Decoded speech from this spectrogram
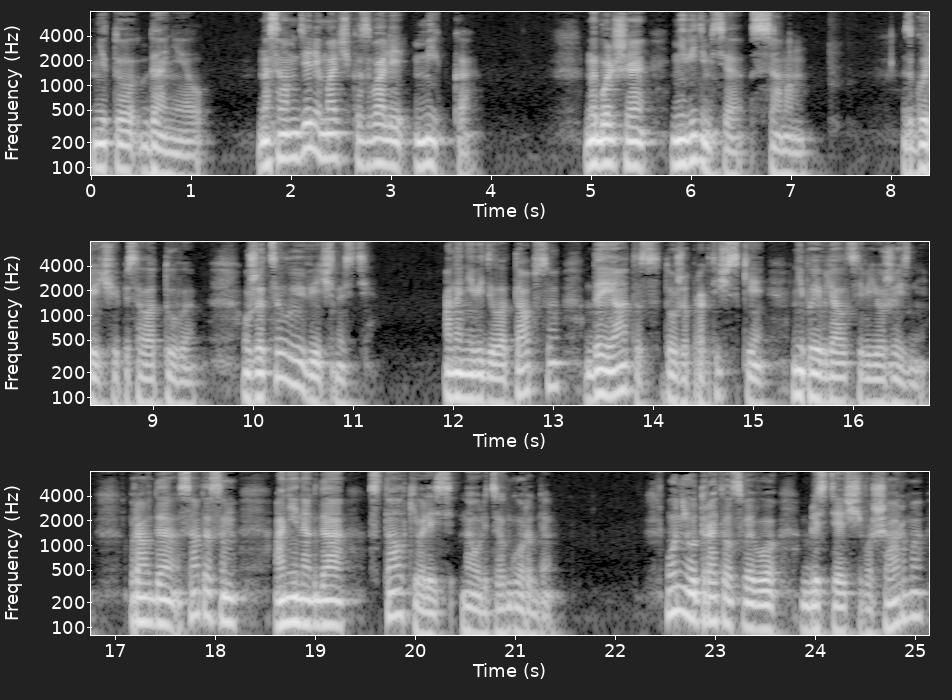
не то Даниэл. На самом деле мальчика звали Микка. «Мы больше не видимся с самым», — с горечью писала Туве, — «уже целую вечность». Она не видела Тапсу, да и Атос тоже практически не появлялся в ее жизни. Правда, с Атосом они иногда сталкивались на улицах города. Он не утратил своего блестящего шарма,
